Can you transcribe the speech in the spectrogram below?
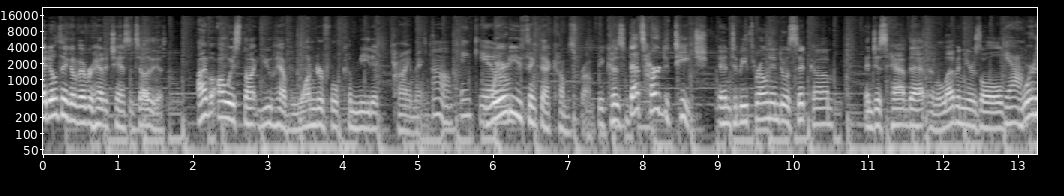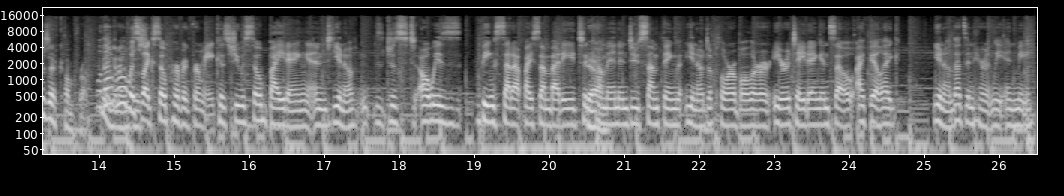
I don't think I've ever had a chance to tell you this. I've always thought you have wonderful comedic timing. Oh, thank you. Where do you think that comes from? Because that's hard to teach and to be thrown into a sitcom and just have that at 11 years old. Yeah. Where does that come from? Well, that role was just- like so perfect for me because she was so biting and, you know, just always being set up by somebody to Yeah. come in and do something, you know, deplorable or irritating. And so I feel like, you know, that's inherently in me.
